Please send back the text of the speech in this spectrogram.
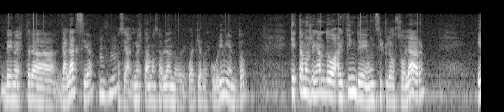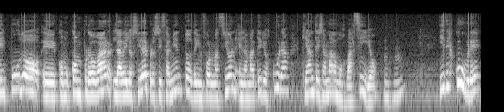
de nuestra galaxia, o sea, no estamos hablando de cualquier descubrimiento, que estamos llegando al fin de un ciclo solar, él pudo eh, como comprobar la velocidad de procesamiento de información en la materia oscura, que antes llamábamos vacío, y descubre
